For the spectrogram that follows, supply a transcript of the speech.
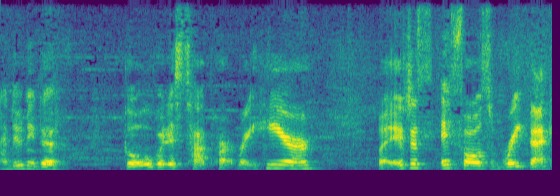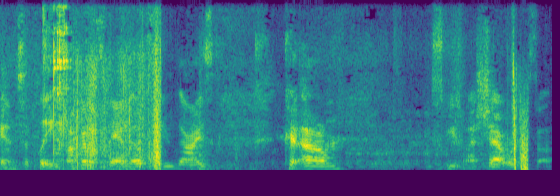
I do need to go over this top part right here. But it just, it falls right back into place. I'm going to stand up so you guys can, um, excuse my shower and stuff.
